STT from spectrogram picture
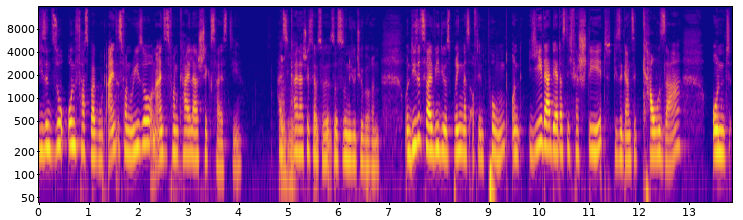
Die sind so unfassbar gut. Eins ist von Rezo und eins ist von Kyla Schicks heißt die. Heißt die Kyla Schicks? Ich glaube, das ist so eine YouTuberin. Und diese zwei Videos bringen das auf den Punkt. Und jeder, der das nicht versteht, diese ganze Causa, und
